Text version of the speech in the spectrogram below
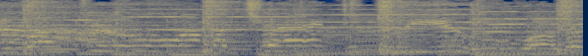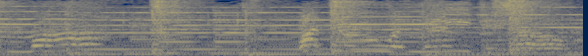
You true, I'm attracted to you all the more. Why do I need you so?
